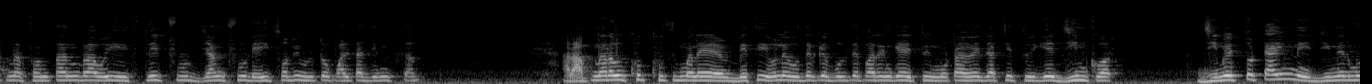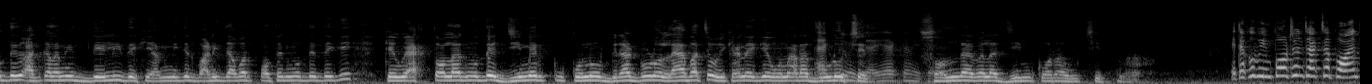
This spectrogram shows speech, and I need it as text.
আপনার সন্তানরা ওই স্ট্রিট ফুড জাঙ্ক ফুড এই সবই উল্টো পাল্টা জিনিস খাবে। আর আপনারাও খুব খুশি মানে বেশি হলে ওদেরকে বলতে পারেন যে তুই মোটা হয়ে যাচ্ছিস তুই গিয়ে জিম কর। জিমের তো টাইম নেই। জিমের মধ্যে আজকাল আমি ডেলি দেখি আমি নিজের বাড়ি যাওয়ার পথের মধ্যে দেখি কেউ একতলার মধ্যে জিমের কোনো বিরাট বড় ল্যাব আছে ওইখানে গিয়ে ওনারা দৌড়চ্ছেন। সন্ধ্যাবেলা জিম করা উচিত না। এটা খুব ইম্পর্ট্যান্ট একটা পয়েন্ট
